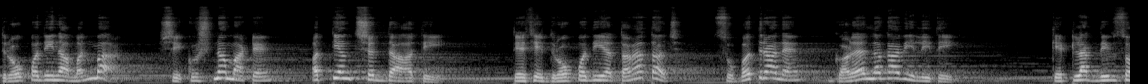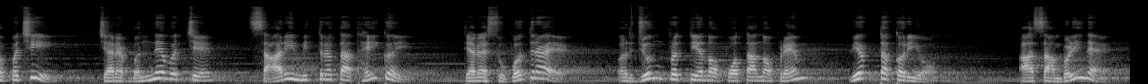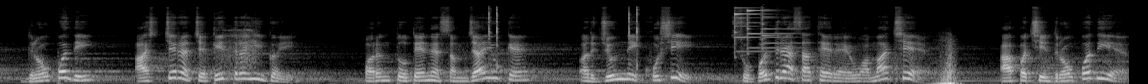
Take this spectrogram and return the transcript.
દ્રૌપદીના મનમાં શ્રી કૃષ્ણ માટે અત્યંત શ્રદ્ધા હતી. તેથી દ્રૌપદીએ તરત જ સુભદ્રાને ગળે લગાવી લીધી. કેટલાક દિવસો પછી જ્યારે બંને વચ્ચે સારી મિત્રતા થઈ ગઈ, ત્યારે સુભદ્રાએ અર્જુન પ્રત્યેનો પોતાનો પ્રેમ વ્યક્ત કર્યો. આ સાંભળીને દ્રૌપદી આશ્ચર્યચકિત રહી ગઈ, પરંતુ તેને સમજાયું કે અર્જુનની ખુશી સુભદ્રા સાથે રહેવામાં છે. આ પછી દ્રૌપદીએ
